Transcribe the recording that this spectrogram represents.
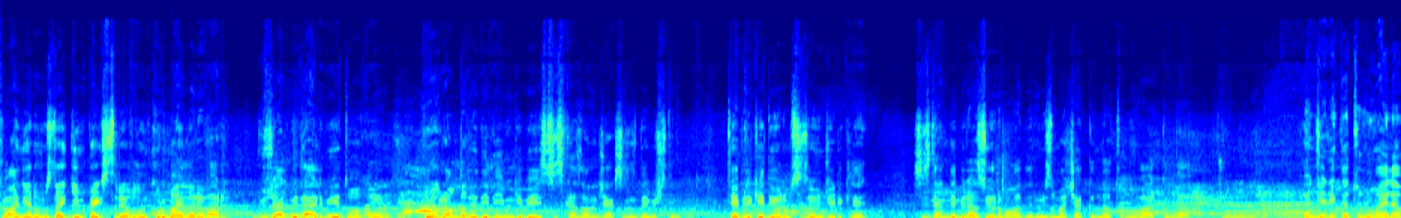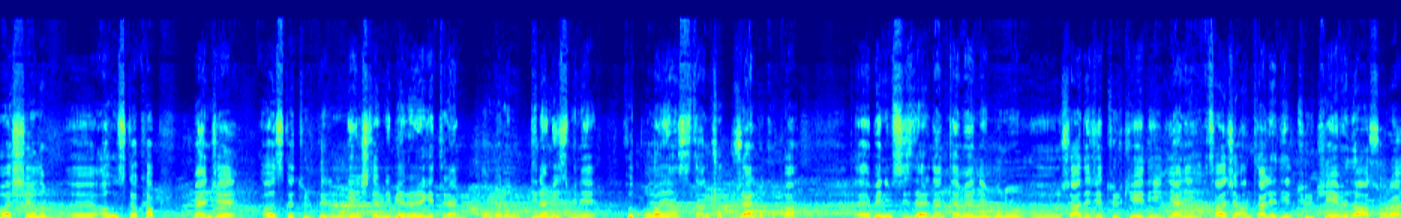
şu an yanımızda Gimpex Travel'ın kurmayları var. Güzel bir galibiyet oldu. Programda da dediğim gibi siz kazanacaksınız demiştim. Tebrik ediyorum sizi öncelikle. Sizden de biraz yorum alabilir miyiz maç hakkında, turnuva hakkında? Öncelikle turnuvayla başlayalım. Ee, Ahıska Cup bence Ahıska Türklerinin gençlerini bir araya getiren, onların dinamizmini futbola yansıtan çok güzel bir kupa. Ee, benim sizlerden temennim bunu e, sadece Türkiye değil, yani sadece Antalya değil, Türkiye ve daha sonra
